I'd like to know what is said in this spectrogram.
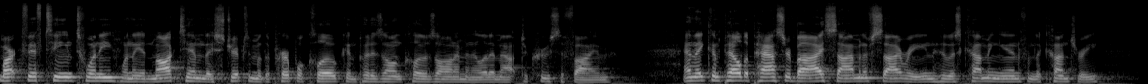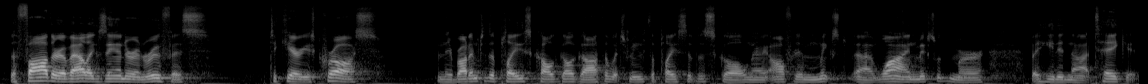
Mark 15, 20, when they had mocked him, they stripped him of the purple cloak and put his own clothes on him, and they led him out to crucify him. And they compelled a passerby, Simon of Cyrene, who was coming in from the country, the father of Alexander and Rufus, to carry his cross. And they brought him to the place called Golgotha, which means the place of the skull. And they offered him mixed, uh, wine mixed with myrrh, but he did not take it.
